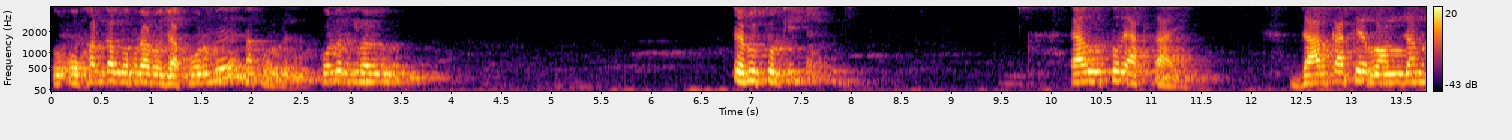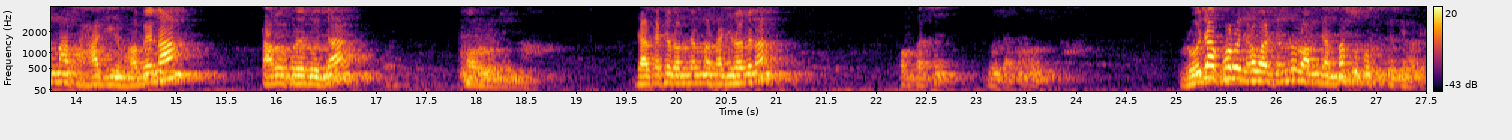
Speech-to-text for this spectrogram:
তো ওখানকার লোকরা রোজা করবে না করবে না? করবে তো কীভাবে করবে? এর উত্তর কি? এর উত্তর একটাই। যার কাছে রমজান মাস হাজির হবে না, তার উপরে রোজা ফরজ। যার কাছে রমজান মাস হাজির হবে না, ওর কাছে রোজা ফরজ। রোজা ফরজ হওয়ার জন্য রমজান মাস উপস্থিত হতে হবে।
